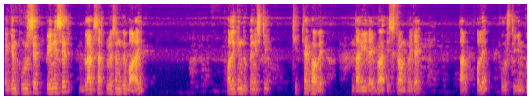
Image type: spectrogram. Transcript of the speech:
একজন পুরুষের পেনিসের ব্লাড সার্কুলেশনকে বাড়ায় ফলে কিন্তু পেনিসটি ঠিকঠাকভাবে দাঁড়িয়ে যায় বা স্ট্রং হয়ে যায়। তার ফলে পুরুষটি কিন্তু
